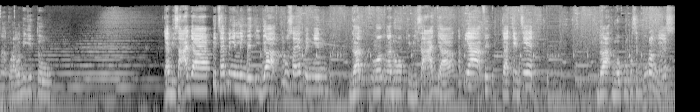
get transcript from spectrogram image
Nah kurang lebih gitu. Ya bisa aja. Pit saya pengen link B3 terus saya pengen gak ng- ngadu hoki. Bisa aja. Tapi ya fit- ya chance gak 20% kurang guys.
